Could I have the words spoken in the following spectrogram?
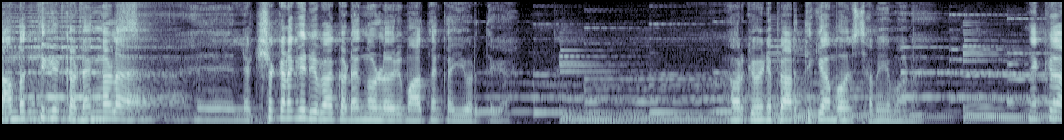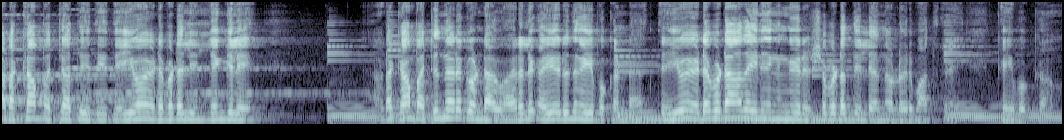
സാമ്പത്തിക കടങ്ങൾ ലക്ഷക്കണക്കിന് രൂപ കടങ്ങളുള്ളവർ മാത്രം കൈയുയർത്തുക അവർക്ക് വേണ്ടി പ്രാർത്ഥിക്കാൻ പോകുന്ന സമയമാണ്. നിങ്ങൾക്ക് അടക്കാൻ പറ്റാത്ത രീതി ദൈവം ഇടപെടലില്ലെങ്കിൽ അടക്കാൻ പറ്റുന്നവരൊക്കെ ഉണ്ടാകും. അവരെല്ലാം കൈയൊരുന്ന് കൈപ്പൊക്കണ്ട ദൈവം ഇടപെടാതെ ഇനി നിങ്ങൾക്ക് രക്ഷപ്പെടത്തില്ല എന്നുള്ളവർ മാത്രമേ കൈപ്പൊക്കാവൂ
